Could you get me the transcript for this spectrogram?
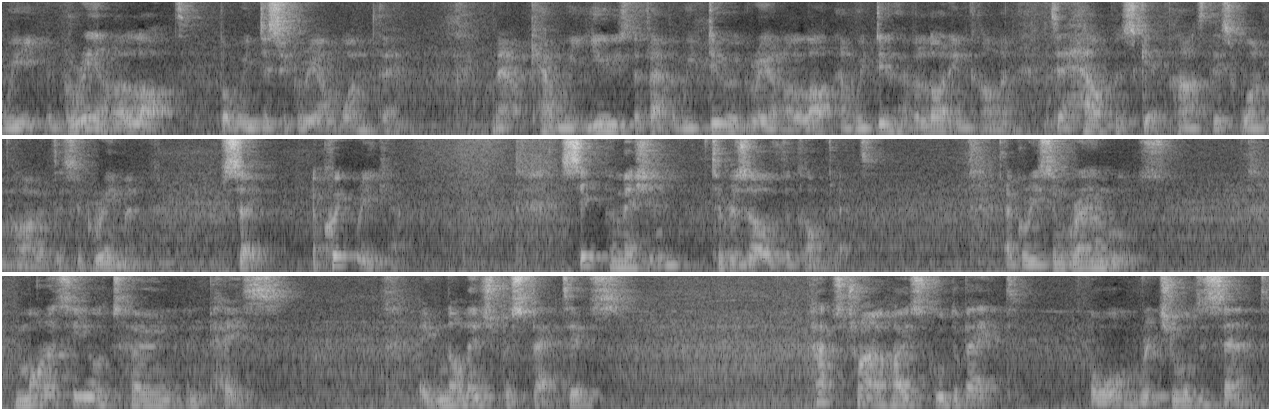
we agree on a lot, but we disagree on one thing. Now, can we use the fact that we do agree on a lot and we do have a lot in common to help us get past this one part of disagreement? So, a quick recap. Seek permission to resolve the conflict. Agree some ground rules. Monitor your tone and pace acknowledge perspectives, perhaps try a high school debate or ritual dissent.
